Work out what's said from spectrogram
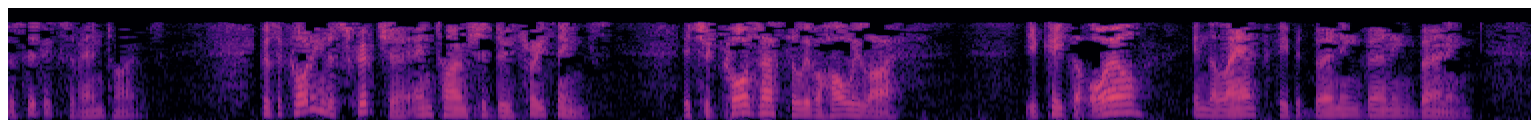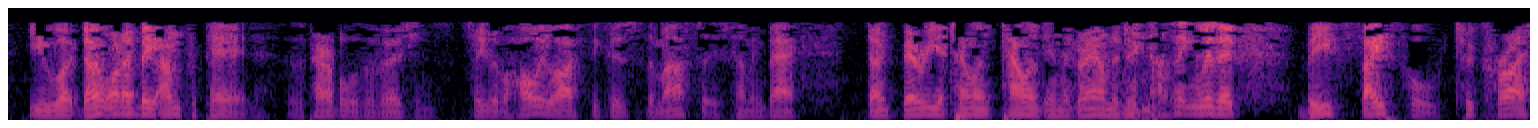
specifics of end times. Because according to Scripture, end times should do three things. It should cause us to live a holy life. You keep the oil in the lamp, keep it burning, burning, burning. You uh, don't want to be unprepared. The parable of the virgins. So you live a holy life because the master is coming back. Don't bury your talent, talent in the ground and do nothing with it. Be faithful to Christ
